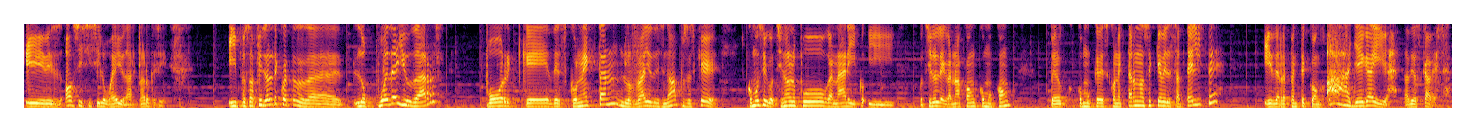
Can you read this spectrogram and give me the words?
y dices, oh, sí, sí, sí, lo voy a ayudar, claro que sí. Y pues a final de cuentas, o sea, lo puede ayudar porque desconectan los rayos. Dicen, no, pues es que, como si Godzilla lo pudo ganar y, y Godzilla le ganó a Kong como Kong, pero como que desconectaron no sé qué del satélite y de repente Kong, ah, llega y adiós cabeza.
